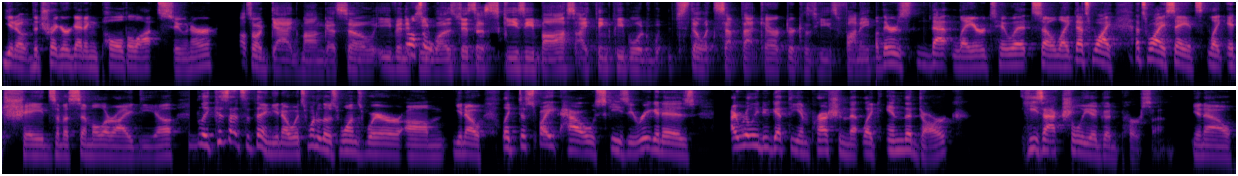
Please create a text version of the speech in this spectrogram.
you know the trigger getting pulled a lot sooner. Also a gag manga, so even Also- if he was just a skeezy boss, I think people would w- still accept that character because he's funny. there's that layer to it so like that's why that's why i say it's like it's shades of a similar idea. Like because that's the thing you know it's one of those ones where um you know like despite how skeezy Reigen is i really do get the impression that like in the dark he's actually a good person you know?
